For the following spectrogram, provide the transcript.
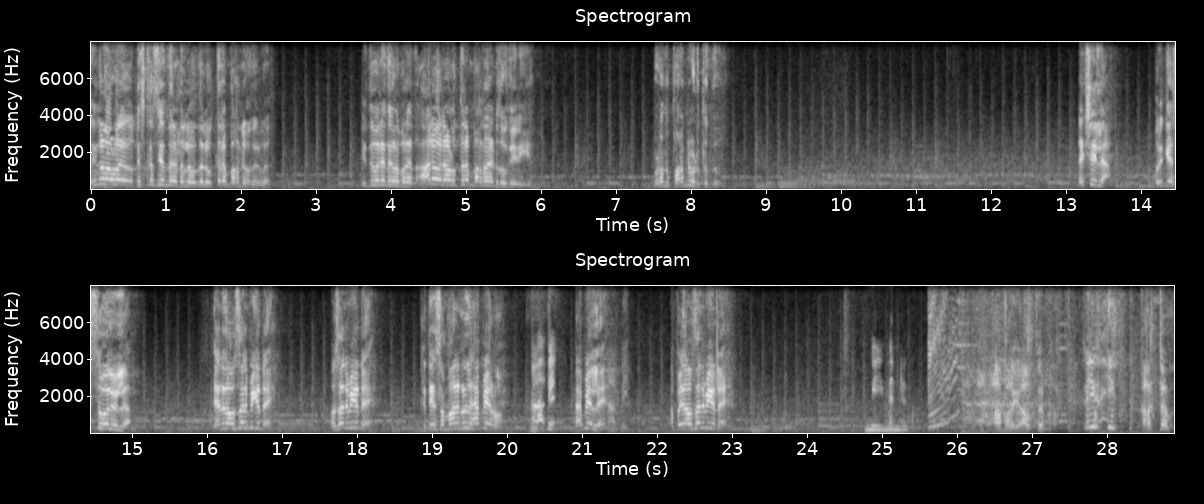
നിങ്ങൾ അവിടെ ഡിസ്കസ് ചെയ്യുന്ന കേട്ടല്ലോ എന്നാലും ഉത്തരം പറഞ്ഞോ നിങ്ങൾ ഇതുവരെ നിങ്ങൾ പറയാത്ത ആരോ ഒരാൾ ഉത്തരം പറഞ്ഞതായിട്ട് തോന്നി എനിക്ക്. ഇവിടെ ഒന്ന് പറഞ്ഞു കൊടുത്തത്. രക്ഷയില്ല. ഒരു ഗസ്റ്റ് പോലും ഇല്ല. ഞാനിത് അവസാനിപ്പിക്കട്ടെ? അവസാനിപ്പിക്കട്ടെ? കിട്ടിയ സമ്മാനങ്ങളിൽ ഹാപ്പിയാണോ ഹാപ്പി അല്ലേ? അപ്പൊ ഇത് അവസാനിപ്പിക്കട്ടെ? ഭീമന്റെ ആ പറയൂ ആ ഉത്തരം പറ. കറക്റ്റ് ആണ്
